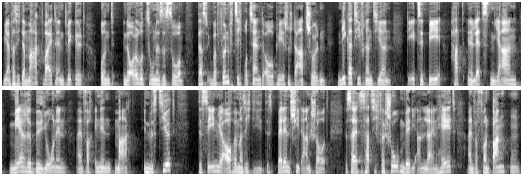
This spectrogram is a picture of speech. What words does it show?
wie einfach sich der Markt weiterentwickelt. Und in der Eurozone ist es so, dass über 50 Prozent der europäischen Staatsschulden negativ rentieren. Die EZB hat in den letzten Jahren mehrere Billionen einfach in den Markt investiert. Das sehen wir auch, wenn man sich die, das Balance Sheet anschaut. Das heißt, es hat sich verschoben, wer die Anleihen hält, einfach von Banken,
